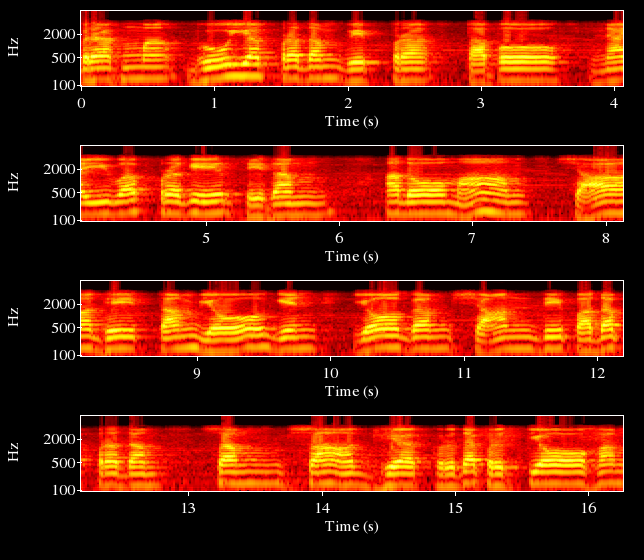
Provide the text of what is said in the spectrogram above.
ब्रह्मभूयप्रदं विप्र तपो नैव प्रकीर्तितम्। अदो मां शाधितं योगिन् योगं शान्तिपदप्रदं। संसाध्य कृतकृत्योऽहं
